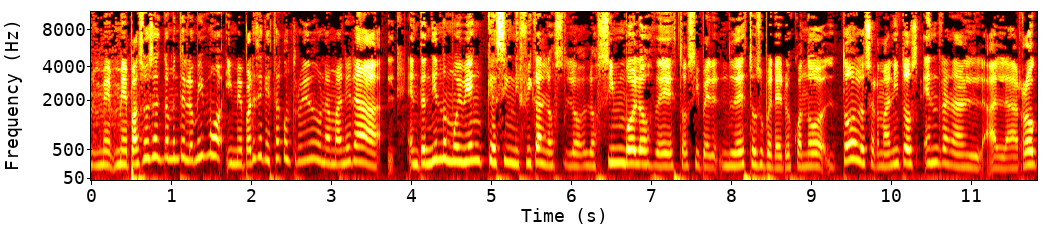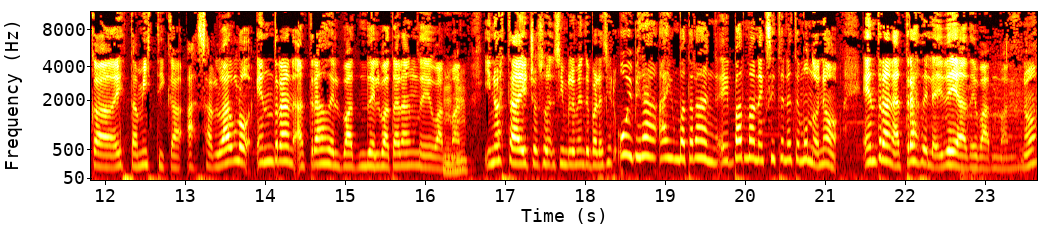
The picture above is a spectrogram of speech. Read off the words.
yo- me, me pasó exactamente lo mismo y me parece que está construido de una manera entendiendo muy bien qué significan los, los, los símbolos de estos hiper- de estos superhéroes. Cuando todos los hermanitos entran al- a la roca esta mística a salvarlo, entran atrás del, bat- del batarán de Batman. Y no está hecho simplemente para decir, uy, mira, hay un batarán, eh, Batman existe en este mundo. No, entran atrás de la idea de Batman, ¿no?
